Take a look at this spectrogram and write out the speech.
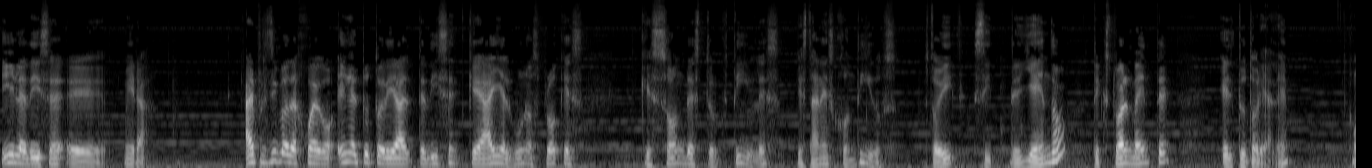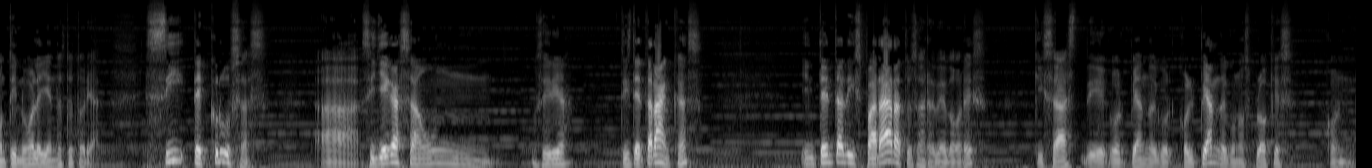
y le dice, eh, mira, al principio del juego, en el tutorial te dicen que hay algunos bloques que son destructibles, que están escondidos. Estoy leyendo textualmente el tutorial, ¿eh? Continúo leyendo el tutorial. Si te cruzas, uh, si llegas a un... ¿Cómo se? Si te trancas, intenta disparar a tus alrededores, quizás golpeando, golpeando algunos bloques con,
